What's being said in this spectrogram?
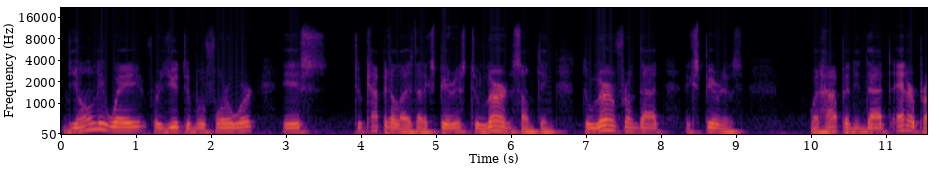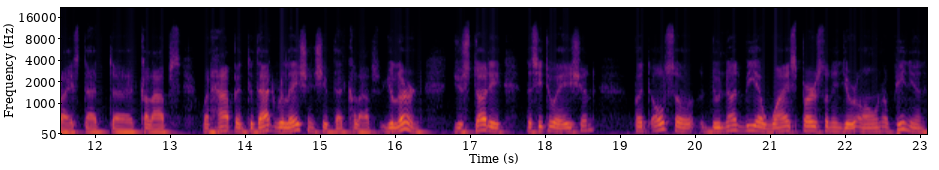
the only way for you to move forward is to capitalize that experience, to learn something, to learn from that experience. What happened in that enterprise that uh, collapsed? What happened to that relationship that collapsed? You learn, you study the situation, but also do not be a wise person in your own opinion.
